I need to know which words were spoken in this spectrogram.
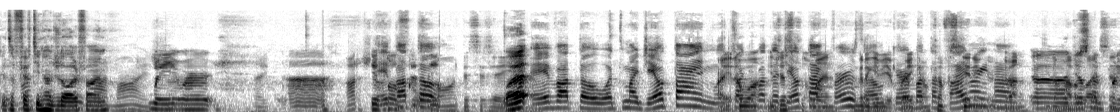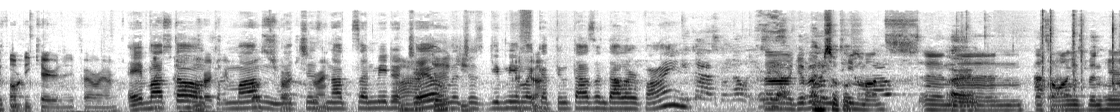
It's a $1,500 fine. mind, Wait, so, we're. Like, Uh. a lot of Hey, Vato. goes on. This is a. What? Hey, Vato, what's my jail time? Let's talk about the jail time mind. first. I'm I gonna don't give you a care break. I'm about the fine right now. Uh, don't just license. Don't be carrying any firearm. Hey, Vato, come on. Let's just right. not send me to jail. thank Let's just give me like a $2,000 fine. Uh, give him 18 so months, and Alright. then that's how long he's been here,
